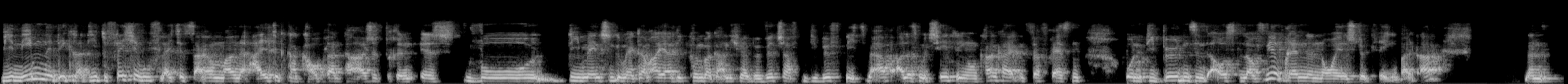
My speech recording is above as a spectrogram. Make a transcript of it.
Wir nehmen eine degradierte Fläche, wo vielleicht jetzt sagen wir mal eine alte Kakaoplantage drin ist, wo die Menschen gemerkt haben, ah ja, die können wir gar nicht mehr bewirtschaften, die wirft nichts mehr ab, alles mit Schädlingen und Krankheiten verfressen und die Böden sind ausgelaufen. Wir brennen ein neues Stück Regenwald ab. Dann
